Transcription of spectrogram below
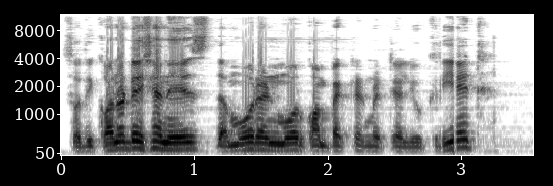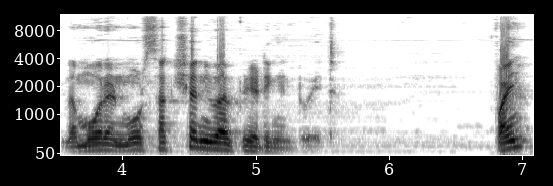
So, the connotation is the more and more compacted material you create, the more and more suction you are creating into it, fine,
